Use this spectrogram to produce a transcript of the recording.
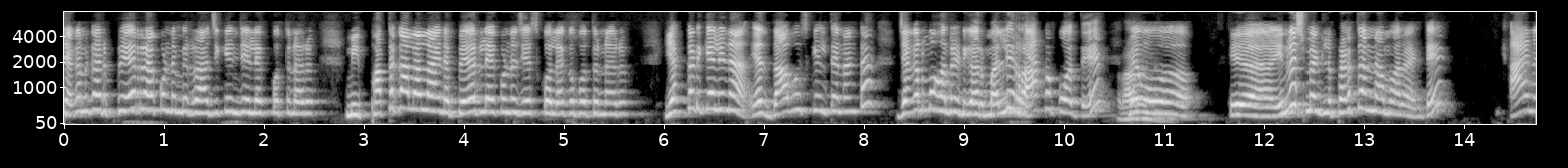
జగన్ గారి పేరు రాకుండా మీరు రాజకీయం చేయలేకపోతున్నారు. మీ పథకాలలో ఆయన పేరు లేకుండా చేసుకోలేకపోతున్నారు. ఎక్కడికి వెళ్ళినా ఏ దాబూస్కి వెళ్తేనంట జగన్మోహన్ రెడ్డి గారు మళ్ళీ రాకపోతే మేము ఇన్వెస్ట్మెంట్లు పెడుతున్నాము అని అంటే ఆయన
